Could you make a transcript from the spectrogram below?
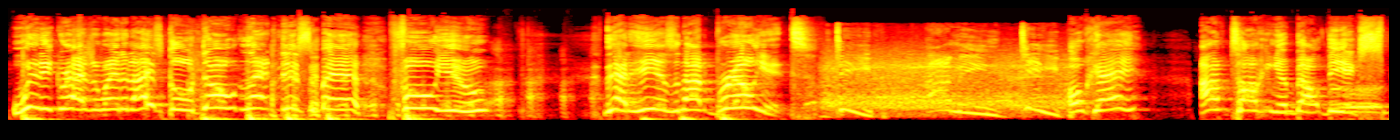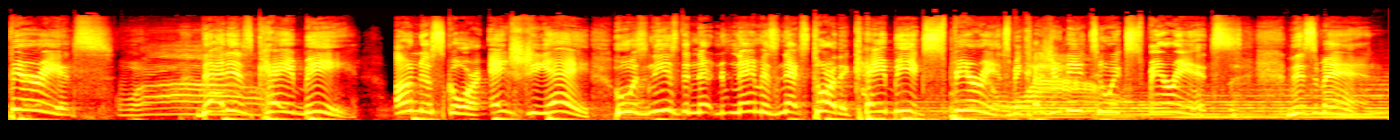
when he graduated high school. Don't let this man fool you that he is not brilliant. Deep. I mean, deep. Okay? I'm talking about the experience that is KB underscore HGA, who is, needs to na- name his next tour the KB Experience because you need to experience this man.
